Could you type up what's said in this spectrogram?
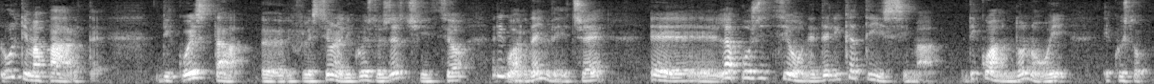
L'ultima parte di questa eh, riflessione, di questo esercizio, riguarda invece eh, la posizione delicatissima di quando noi, e questo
